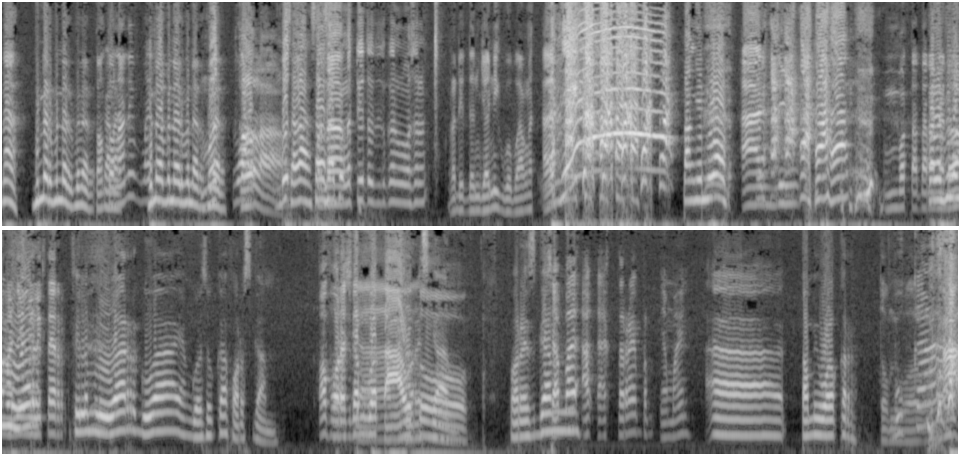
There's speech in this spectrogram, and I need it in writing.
Nah, benar benar benar. Tontonannya benar benar benar benar. Kalau Salah- salah pernah satu- nge-tweet itu kan masalah Radit dan Jani gua banget. Pangin love. anjing. Bot Kalau tatarannya film luar, militer. film luar gua yang gua suka Forrest Gump. Oh, Forrest Forrest Gump gua Gump. tahu Forrest tuh. Gump. Forrest Gump. Siapa ak- aktornya yang main? eh, Tommy Walker. Tommy Bukan. Ah,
